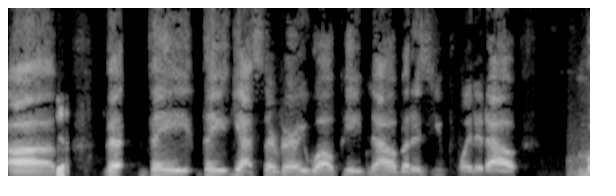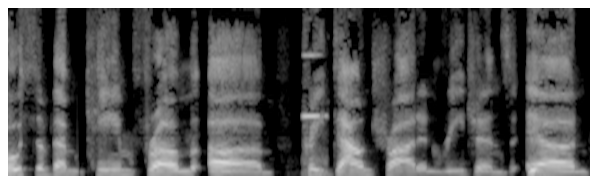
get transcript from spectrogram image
Um Yeah. that they they yes they're very well paid now. But as you pointed out most of them came from um pretty downtrodden regions. And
